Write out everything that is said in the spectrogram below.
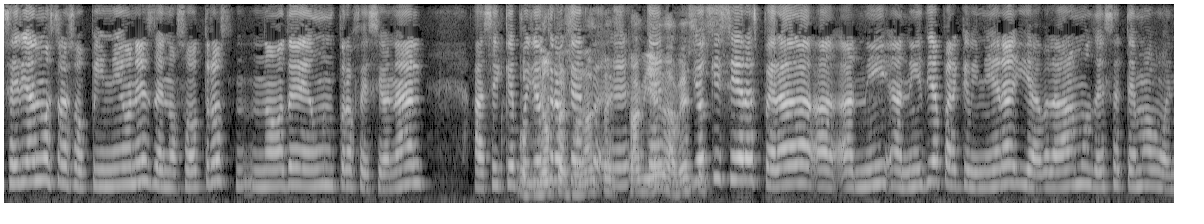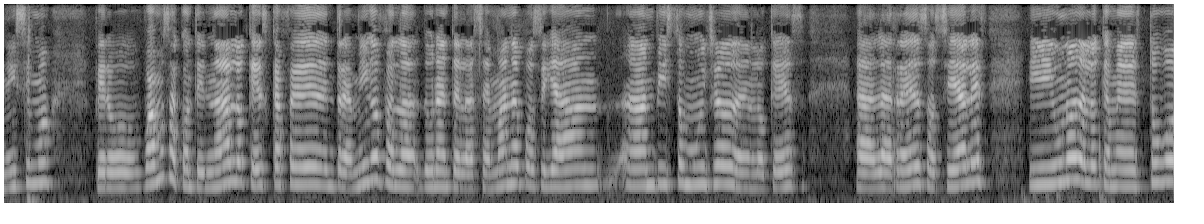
serían nuestras opiniones de nosotros, no de un profesional. Así que pues yo creo que, pues, eh, está bien, que a veces. yo quisiera esperar a, a, a Nidia para que viniera y habláramos de ese tema buenísimo. Pero vamos a continuar lo que es café entre amigos. Pues la- durante la semana, pues ya han, han visto mucho en lo que es ah, las redes sociales. Y uno de lo que me estuvo,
